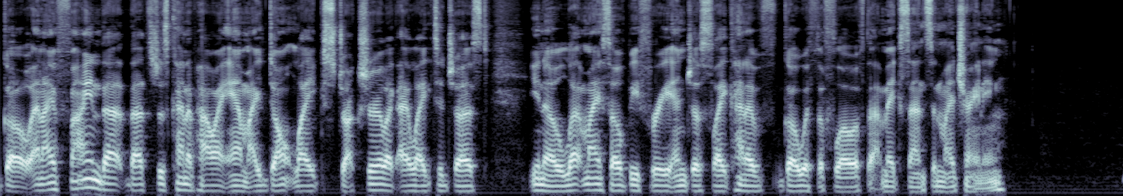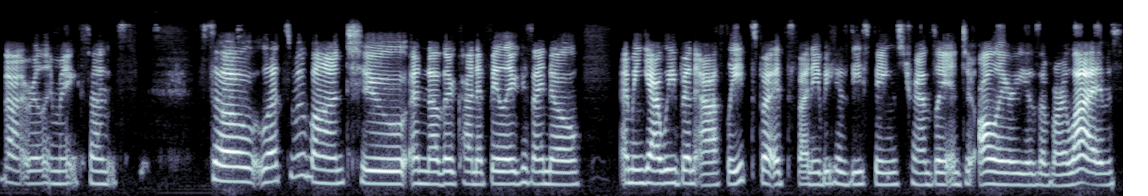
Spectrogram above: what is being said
go. And I find that that's just kind of how I am. I don't like structure. Like I like to just you know, let myself be free and just like kind of go with the flow if that makes sense in my training. That really makes sense. So let's move on to another kind of failure because I know, I mean, yeah, we've been athletes, but it's funny because these things translate into all areas of our lives.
